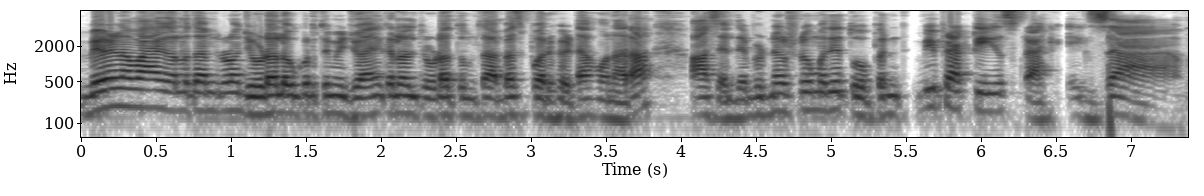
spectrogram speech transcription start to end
वेळ न वाया घालवता मित्रांनो जेवढा लवकर तुम्ही जॉईन कराल तेवढा तुमचा अभ्यास परफेक्ट होणारा असेल. तर भेटणार शोमध्ये तोपर्यंत बी प्रॅक्टिस क्रॅक एक्झाम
